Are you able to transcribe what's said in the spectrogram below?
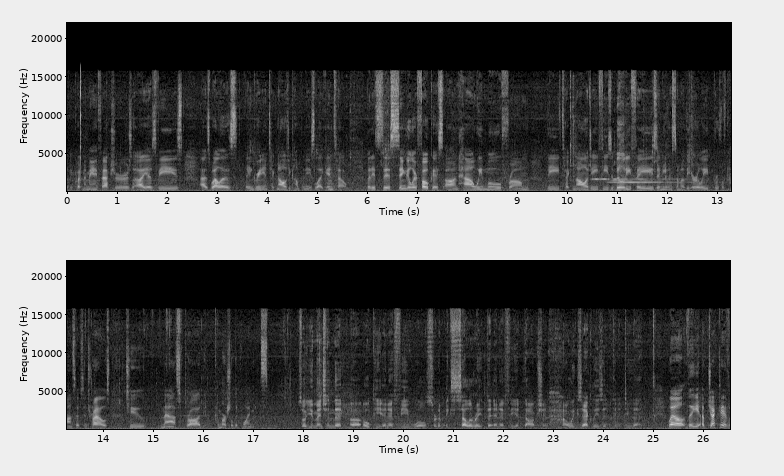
of equipment manufacturers, ISVs, as well as ingredient technology companies like Intel. But it's this singular focus on how we move from the technology feasibility phase and even some of the early proof of concepts and trials to mass broad commercial deployments. So you mentioned that uh, OP will sort of accelerate the NFV adoption. How exactly is it going to do that? Well, the objective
